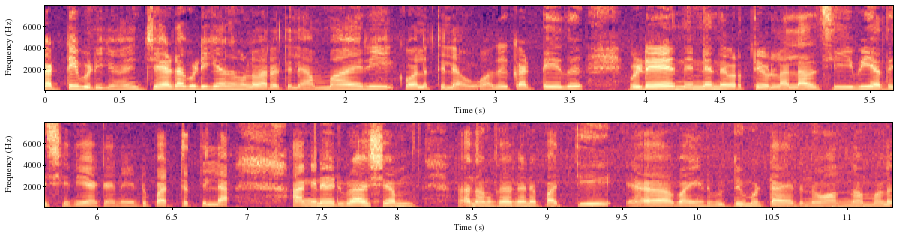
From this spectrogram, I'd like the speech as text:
കട്ടി പിടിക്കും. ജട പിടിക്കാൻ നമ്മൾ പറയത്തില്ല അമ്മാതിരി കൊലത്തിലാവും. അത് കട്ട് ചെയ്ത് ഇവിടെ നിന്നെ നിവർത്തിയുള്ളൂ. അല്ലാതെ ചീവി അത് ശരിയാക്കാനായിട്ട് പറ്റത്തില്ല. അങ്ങനെ ഒരു പ്രാവശ്യം നമുക്കങ്ങനെ പറ്റി ഭയങ്കര ബുദ്ധിമുട്ടായിരുന്നു. അന്ന് നമ്മൾ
